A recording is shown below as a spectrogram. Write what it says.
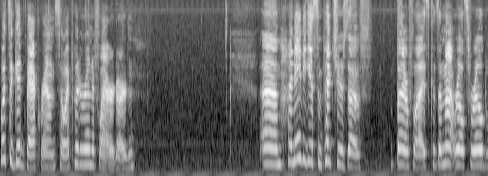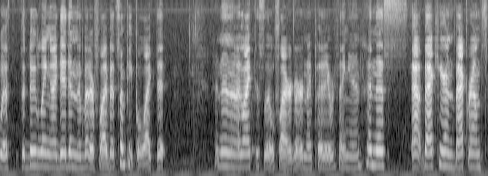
what's a good background? So I put her in a flower garden. Um, I need to get some pictures of butterflies because I'm not real thrilled with the doodling I did in the butterfly, but some people liked it. And then I like this little flower garden I put everything in. And this out back here in the background's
